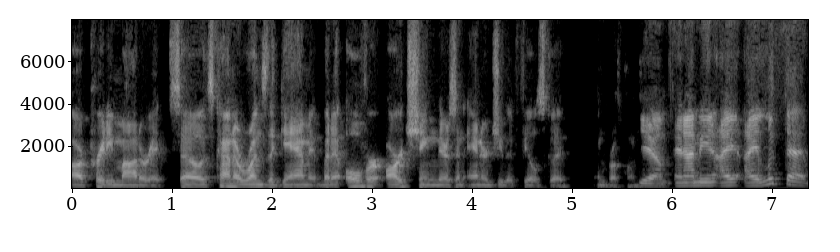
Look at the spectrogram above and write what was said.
are pretty moderate. So it's kind of runs the gamut, but overarching, there's an energy that feels good in Brooklyn. Yeah, and I mean, I, I looked at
